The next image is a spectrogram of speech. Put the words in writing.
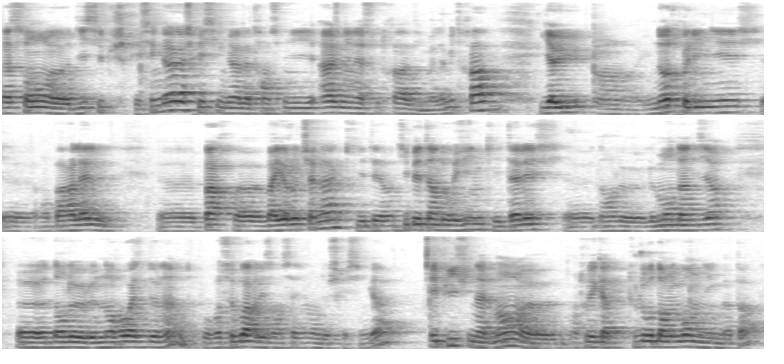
à son disciple Shri Singha. Shri Singha l'a transmis à Sutra Vimalamitra. Il y a eu une autre lignée en parallèle par Vairochana, qui était un Tibétain d'origine, qui est allé dans le, monde indien euh, dans le, nord-ouest de l'Inde pour recevoir les enseignements de Sri Singha. Et puis finalement, euh, en tous les cas, toujours dans le monde Nyingmapa,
